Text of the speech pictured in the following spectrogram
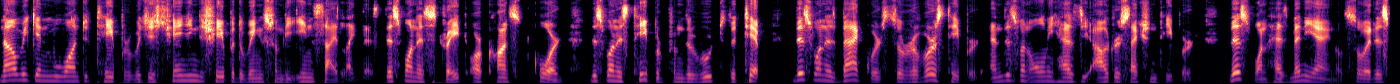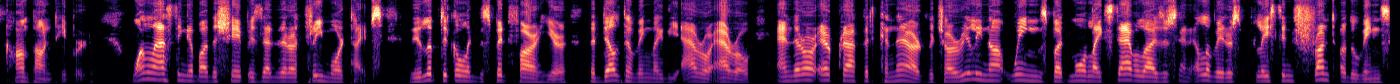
Now we can move on to taper, which is changing the shape of the wings from the inside like this. This one is straight or constant chord. This one is tapered from the root to the tip. This one is backwards, so reverse tapered, and this one only has the outer section tapered. This one has many angles, so it is compound tapered. One last thing about the shape is that there are three more types. The elliptical like the Spitfire here, the delta wing like the Avro Arrow, and there are aircraft with canard which are really not wings but more like stabilizers and elevators placed in front of the wings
